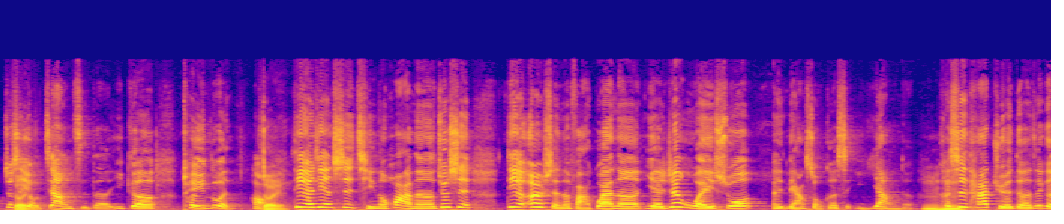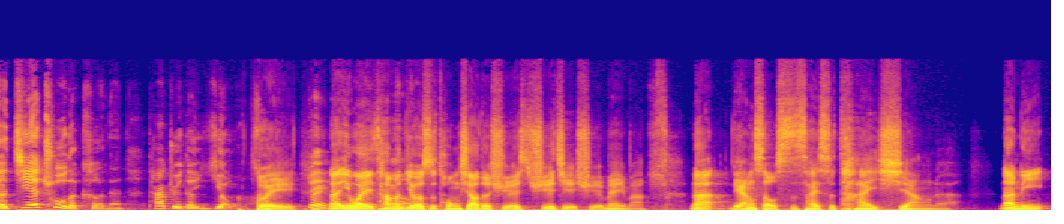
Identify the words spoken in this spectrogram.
就是有这样子的一个推论。哈，对。第二件事情的话呢，就是第二审的法官呢也认为说，诶，两首歌是一样的，可是他觉得这个接触的可能，他觉得有。对。对。那因为他们嗯又是同校的学学姐学妹嘛，那两首实在是太像了。那你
